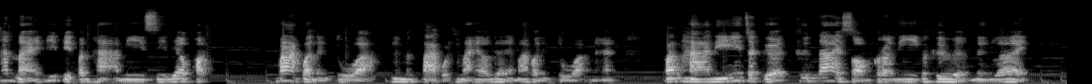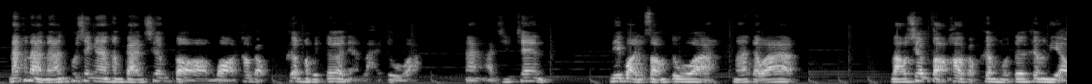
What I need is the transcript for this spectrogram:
ท่านไหนที่ติดปัญหามี serial port มากกว่า 1 ตัวที่มันปรากฏขึ้นมาให้เราเลือกเนี่ยมากกว่า 1 ตัวนะฮะ ปัญหานี้จะเกิดขึ้นได้ 2 กรณีก็คือ 1 เลยณขณะนั้นผู้ใช้งานทำการเชื่อมต่อบอร์ดเข้ากับเครื่องคอมพิวเตอร์เนี่ยหลายตัวอ่าอาทิเช่น มีบอร์ดอยู่สองตัวนะแต่ว่า เราเชื่อมต่อเข้ากับเครื่องคอมพิวเตอร์เครื่องเดียว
